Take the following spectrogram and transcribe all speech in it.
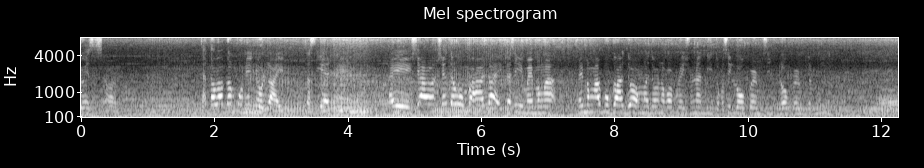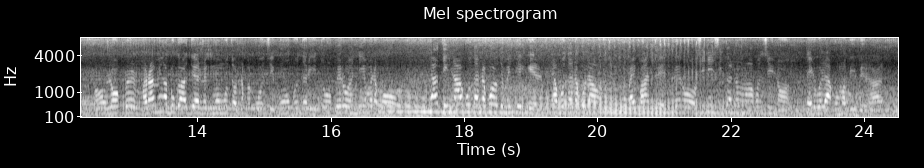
USSR. Tatawagan po ninyo live sa CNN. Ay, siya, siya daw ang bahala eh. Kasi may mga may mga abogado ang Madonna Corporation nandito kasi law firm, law firm kami. Oo, law firm. Maraming abogado yan, nagmumotor, nakakotse, pumupunta rito. Pero hindi naman ako, dati naabutan ako, tumitigil, naabutan ako ng 500. Pero sinisita ng mga konsino dahil wala akong mabibilhan.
